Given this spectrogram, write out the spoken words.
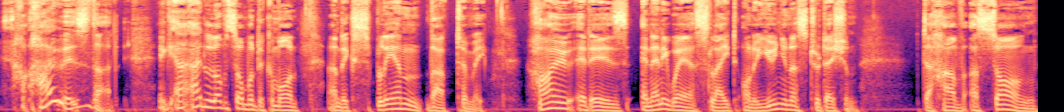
How is that? I'd love someone to come on and explain that to me. How it is in any way a slight on a unionist tradition to have a song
